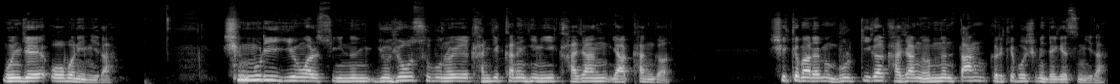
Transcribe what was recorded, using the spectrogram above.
문제 5번입니다. 식물이 이용할 수 있는 유효 수분을 간직하는 힘이 가장 약한 것. 쉽게 말하면 물기가 가장 없는 땅 그렇게 보시면 되겠습니다.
